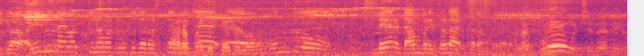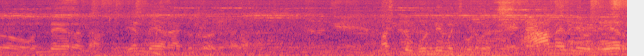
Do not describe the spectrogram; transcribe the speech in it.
ಈಗ ಐನೂರ ಐವತ್ತು ಕಿಲೋಮೀಟರ್ ಉದ್ದದ ರಸ್ತೆ ಒಂದು ಲೇಯರ್ ಡಾಂಬರೀಕರಣ ಆಗ್ತಾರಂತೆ ಅಲ್ಲ ಗುಂಡಿ ಮುಚ್ಚಿ ನೀವು ಒಂದು ಲೇಯರ್ ಅಲ್ಲ. ಏನು ಲೇಯರ್ ಹಾಕಿದ್ರು ಅದು ಬರಲ್ಲ ಫಸ್ಟು ಗುಂಡಿ ಮುಚ್ಚಿಬಿಡ್ಬೇಕು. ಆಮೇಲೆ ನೀವು ಲೇಯರ್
